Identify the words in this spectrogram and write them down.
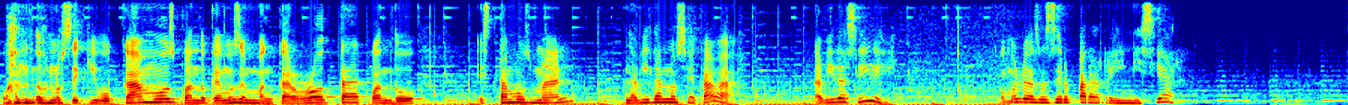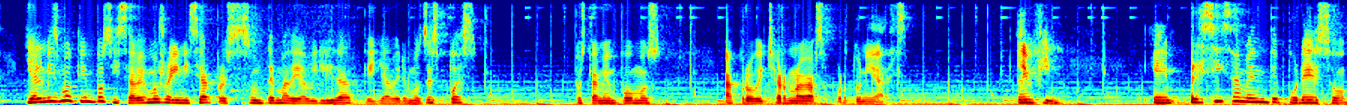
Cuando nos equivocamos, cuando caemos en bancarrota, cuando estamos mal, la vida no se acaba. La vida sigue. ¿Cómo le vas a hacer para reiniciar? Y al mismo tiempo, si sabemos reiniciar, pero este es un tema de habilidad que ya veremos después, pues también podemos aprovechar nuevas oportunidades. En fin, eh, precisamente por eso,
